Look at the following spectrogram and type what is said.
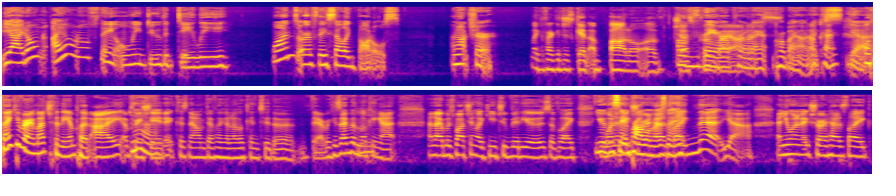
yeah. I don't. I don't know if they only do the daily ones or if they sell like bottles. I'm not sure. Like if I could just get a bottle of just of their probiotics. probi- probiotics. Okay. Yeah. Well, thank you very much for the input. I appreciate it because now I'm definitely going to look into the there because I've been looking at and I was watching like YouTube videos of like Mm-hmm. You the wanna same make sure problem it has me. like that, yeah, and you want to make sure it has like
